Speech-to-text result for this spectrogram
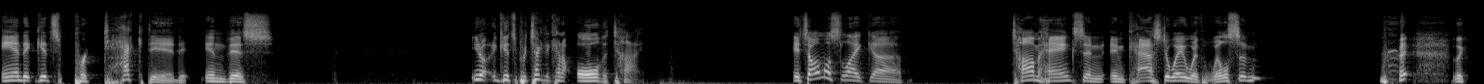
and it gets protected in this you know, it gets protected kind of all the time. It's almost like uh, Tom Hanks in, in Castaway with Wilson. Right? Like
